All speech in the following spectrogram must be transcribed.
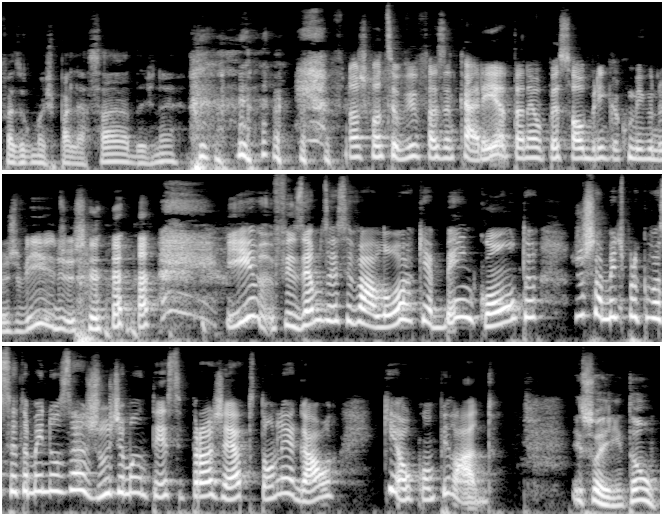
faz algumas palhaçadas, né? De contas, eu vivo fazendo careta, né? O pessoal brinca comigo nos vídeos. e fizemos esse valor que é bem em conta, justamente para que você também nos ajude a manter esse projeto tão legal que é o compilado. Isso aí, então,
